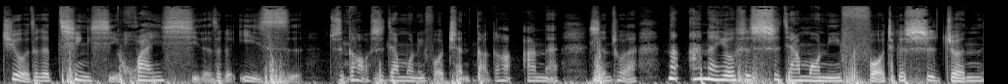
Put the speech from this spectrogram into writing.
就有这个庆喜欢喜的这个意思，就是刚好释迦牟尼佛成道，刚好阿难生出来。那阿难又是释迦牟尼佛这个世尊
